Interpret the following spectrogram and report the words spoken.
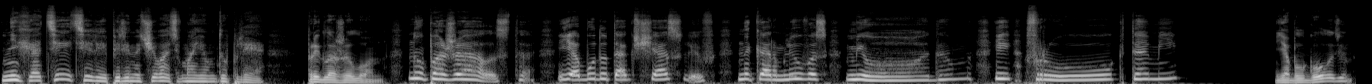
«Не хотите ли переночевать в моем дупле?» — предложил он. «Ну, пожалуйста, я буду так счастлив. Накормлю вас медом и фруктами». Я был голоден,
